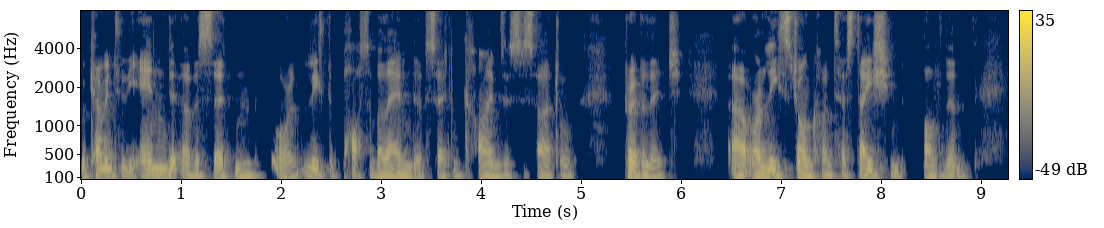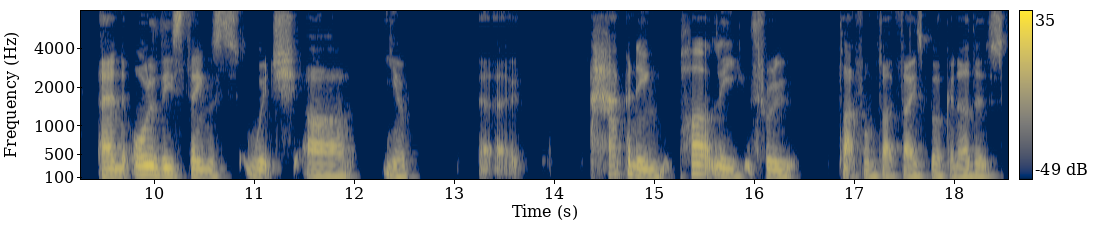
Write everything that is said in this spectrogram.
We're coming to the end of a certain or at least the possible end of certain kinds of societal privilege uh, or at least strong contestation of them. And all of these things which are you know uh, happening partly through platforms like Facebook and others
